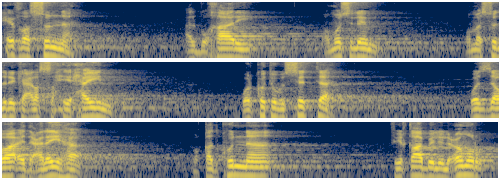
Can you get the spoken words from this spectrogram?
حفظ السنة. البخاري ومسلم وما استدرك على الصحيحين والكتب الستة والزوائد عليها وقد كنا في قابل العمر.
